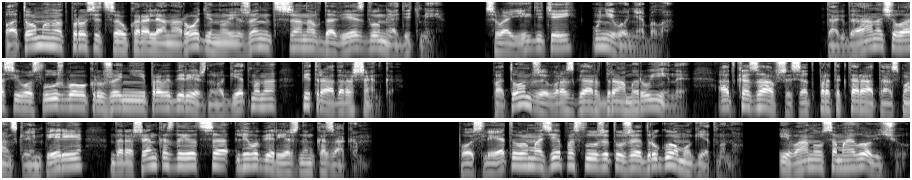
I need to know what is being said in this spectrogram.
Потом он отпросится у короля на родину и женится на вдове с двумя детьми. Своих детей у него не было. Тогда началась его служба в окружении правобережного гетмана Петра Дорошенко. Потом же, в разгар драмы руины, отказавшись от протектората Османской империи, Дорошенко сдается левобережным казакам. После этого Мазепа служит уже другому гетману, Ивану Самойловичу,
